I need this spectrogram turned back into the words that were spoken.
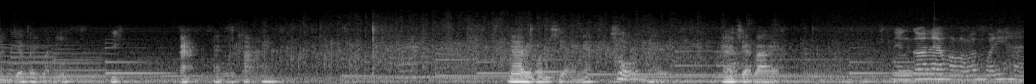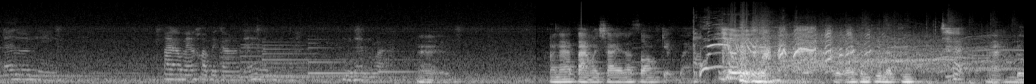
มันเยอะไปกว่านี้อีกอะอันนี้ป้าให้แม่เป็นคนเขียนอันเนี้ยโหเออแม่เขียนว่าไงเงินก้อนแรกของเราเป็นบริหารได้ตัวเองป้ากับแม่ขอเป็นกำลังใจให้กับหนูนะหนูทันว่าเออ เอาหน้าตังค์มาใช้แล้วซองเก็บไว้เก็บไว้เป็นที่ระลึกใช่อะดู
